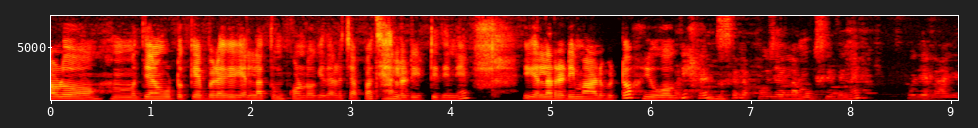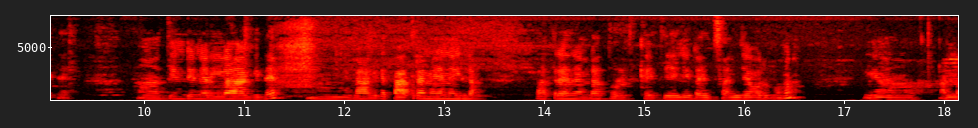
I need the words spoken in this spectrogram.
ಅವಳು ಮಧ್ಯಾಹ್ನ ಊಟಕ್ಕೆ ಬೆಳಗ್ಗೆ ಎಲ್ಲ ತುಂಬ್ಕೊಂಡು ಹೋಗಿದ್ದಾಳೆ. ಚಪಾತಿ ಆಲ್ರೆಡಿ ಇಟ್ಟಿದ್ದೀನಿ. ಈಗೆಲ್ಲ ರೆಡಿ ಮಾಡಿಬಿಟ್ಟು ಇವು ಹೋಗಿ. ಪೂಜೆ ಎಲ್ಲ ಮುಗಿಸಿದ್ದೀನಿ. ಪೂಜೆ ಎಲ್ಲ ಆಗಿದೆ ತಿಂಡಿನೆಲ್ಲ ಆಗಿದೆ. ಎಲ್ಲ ಆಗಿದೆ ಪಾತ್ರೆನೂ ಏನೂ ಇಲ್ಲ. ಪಾತ್ರೆನೆಲ್ಲ ತೊಳೆದಕ್ಕೈತೆ ಏನಿಲ್ಲ, ಇನ್ನು ಸಂಜೆವರೆಗೂ. ಅನ್ನ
